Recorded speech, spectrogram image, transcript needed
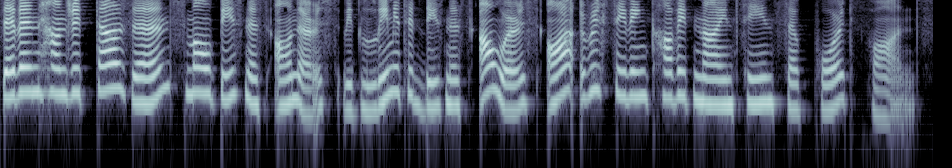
700,000 small business owners with limited business hours are receiving COVID-19 support funds.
